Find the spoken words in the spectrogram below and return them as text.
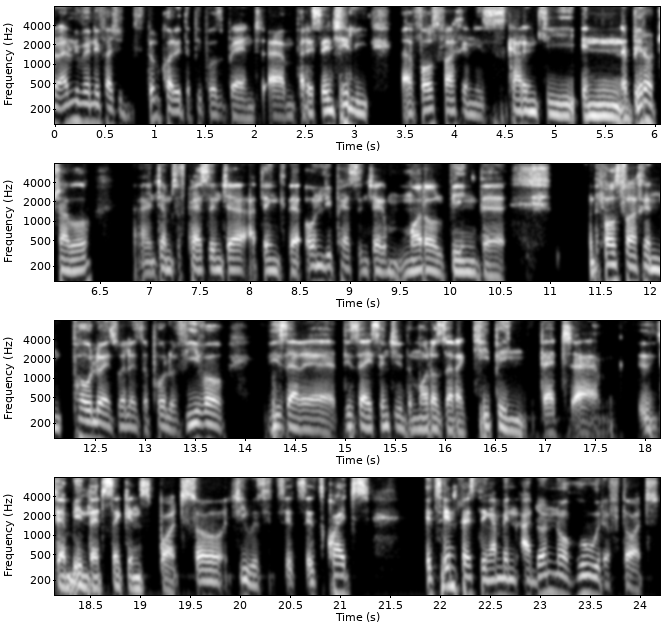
don't even know if I should still call it the people's brand, um, but essentially, uh, Volkswagen is currently in a bit of trouble uh, in terms of passenger. I think the only passenger model being the the Volkswagen Polo as well as the Polo Vivo. These are the, these are essentially the models that are keeping that um, them in that second spot. So, gee, it's it's it's quite it's interesting. I mean, I don't know who would have thought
